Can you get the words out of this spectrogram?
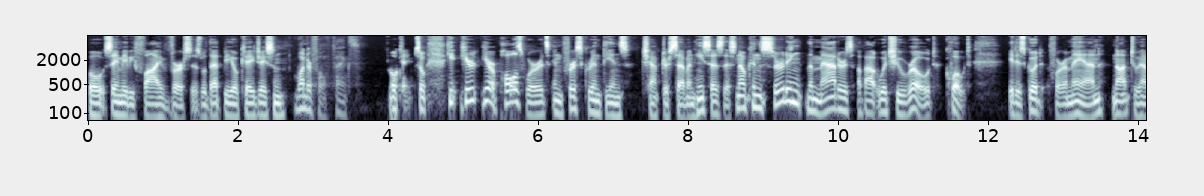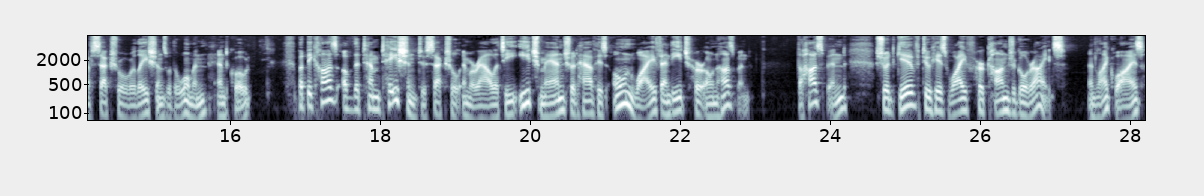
well, say maybe five verses. Would that be okay, Jason? Wonderful. Thanks. Okay, so he, here, here are Paul's words in 1 Corinthians chapter 7. He says this Now, concerning the matters about which you wrote, quote, it is good for a man not to have sexual relations with a woman, end quote. But because of the temptation to sexual immorality, each man should have his own wife and each her own husband. The husband should give to his wife her conjugal rights, and likewise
